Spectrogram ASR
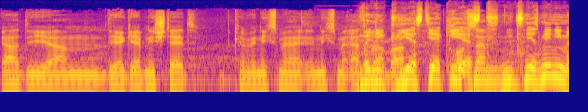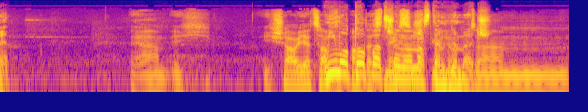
ja, die, ähm, die Ergebnis steht. Können wir nichts mehr, nichts mehr ändern. Wynik aber jest jaki jest, trotzdem, nic nie zmienimy. Ja, ich, ich schaue jetzt auf, Mimo auf to das patrzę na następny Spiel mecz. und ähm,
